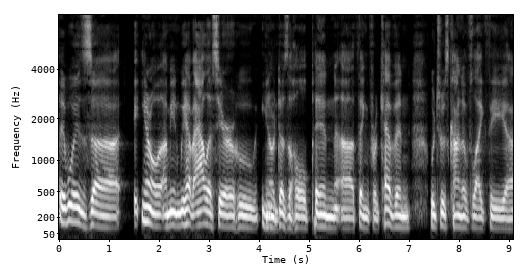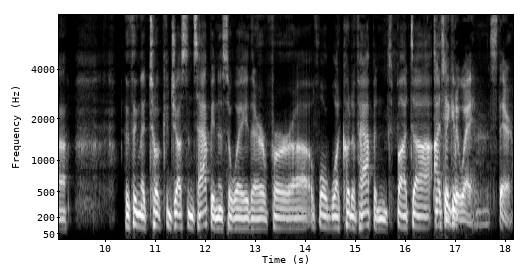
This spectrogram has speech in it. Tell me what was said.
It was, uh, you know, I mean, we have Alice here who, you know, mm. does the whole pin uh, thing for Kevin, which was kind of like the uh, the thing that took Justin's happiness away there for uh, for what could have happened. But uh, I think it, it away. It's there.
